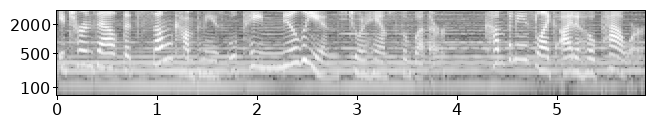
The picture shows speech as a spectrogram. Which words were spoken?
It turns out that some companies will pay millions to enhance the weather. Companies like Idaho Power.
